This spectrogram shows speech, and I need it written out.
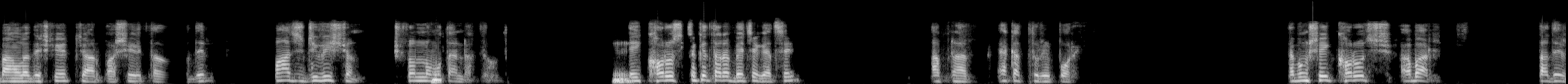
বাংলাদেশের চারপাশে তাদের পাঁচ ডিভিশন সৈন্য মোতায়েন রাখতে হতো। এই খরচ থেকে তারা বেঁচে গেছে। আপনার একাত্তরের পরে। এবং সেই খরচ আবার তাদের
